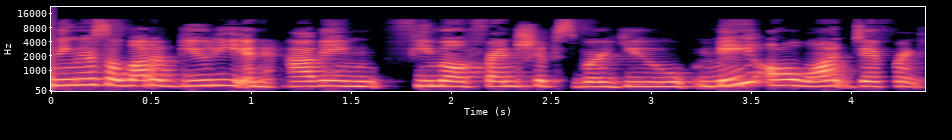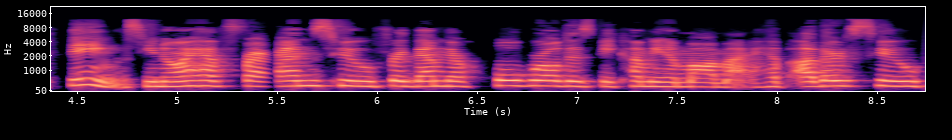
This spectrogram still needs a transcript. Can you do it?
I think there's a lot of beauty in having female friendships where you may all want different things. You know, I have friends who, for them, their whole world is becoming a mama. I have others who,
